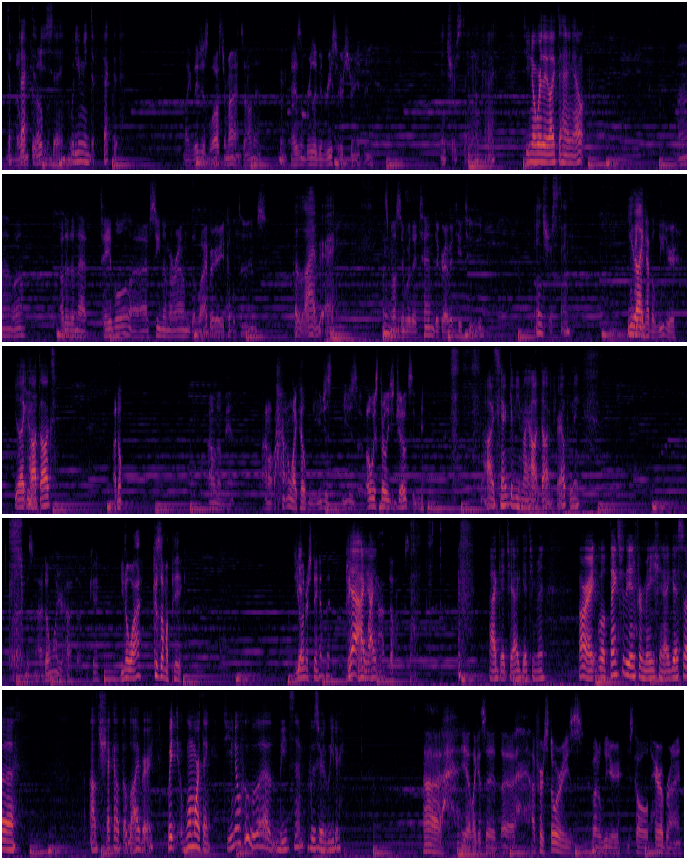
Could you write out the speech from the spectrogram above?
Defective, help you say? What do you mean defective? like they just lost their minds. I don't know. Hmm. It hasn't really been researched or anything. Interesting. Okay. Do you know where they like to hang out? Uh, well, other than that table, uh, I've seen them around the library a couple times. The library. That's Hmm. mostly where they tend to gravitate to. Interesting. You heard like have a leader. you like too. hot dogs? I don't. I don't know, man. I don't. I don't like helping you. You just. You just always throw these jokes at me. I was gonna give you my hot dog for helping me. Listen, I don't want your hot dog. Okay. You know why? Cause I'm a pig. Do you Yeah. understand that? Pigs Yeah, I- I- hot dogs. I get you. I get you, man. All right. Well, thanks for the information. I guess uh, I'll check out the library. Wait, one more thing. Do you know who uh, leads them? Who's their leader? Uh, yeah, like I said, uh, I've heard stories about a leader. He's called Herobrine.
